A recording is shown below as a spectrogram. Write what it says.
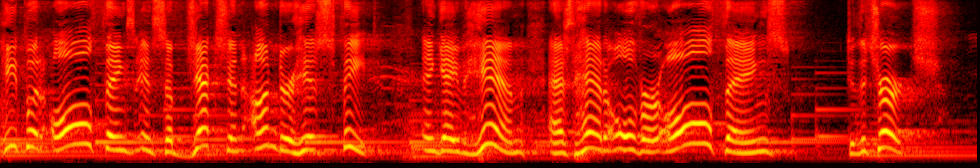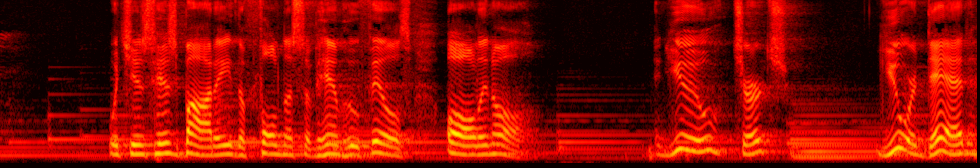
He put all things in subjection under his feet and gave him as head over all things to the church, which is his body, the fullness of him who fills all in all. And you, church, you were dead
